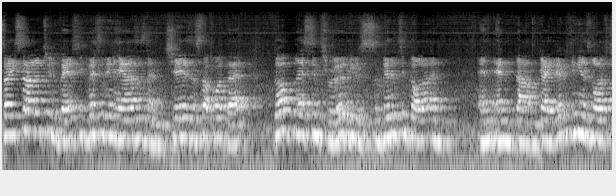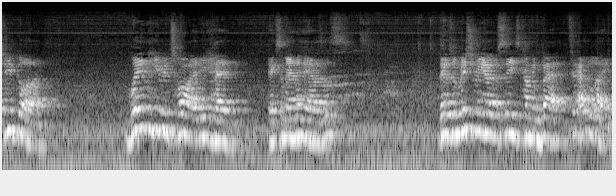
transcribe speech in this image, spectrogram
So he started to invest, he invested in houses and shares and stuff like that. God blessed him through it. He was submitted to God and and, and um, gave everything in his life to God. When he retired, he had X amount of houses. There was a missionary overseas coming back to Adelaide.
